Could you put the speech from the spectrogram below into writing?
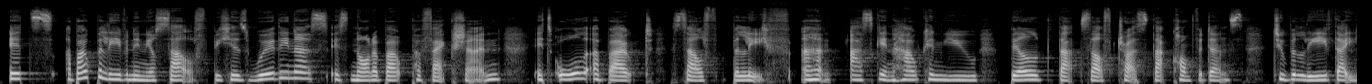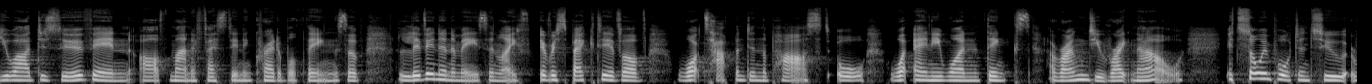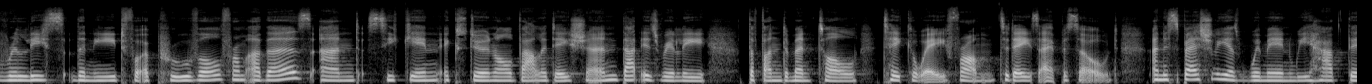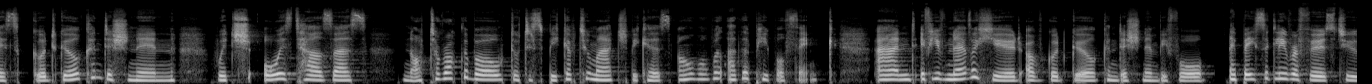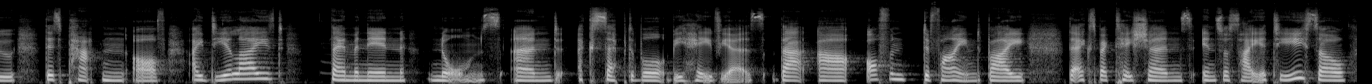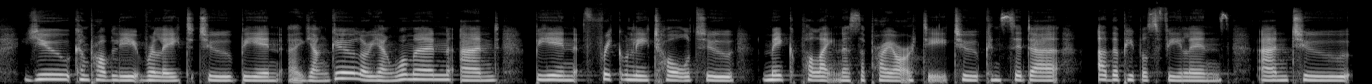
it's about believing in yourself because worthiness is not about perfection. It's all about self belief and asking how can you build that self trust, that confidence to believe that you are deserving of manifesting incredible things, of living an amazing life, irrespective of what's happened in the past or what anyone thinks around you right now. It's so important to release the need for approval from others and seeking external validation. That is really the fundamental takeaway from today's episode. And especially as women, we have this good girl conditioning, which always tells us not to rock the boat or to speak up too much because, oh, what will other people think? And if you've never heard of good girl conditioning before, it basically refers to this pattern of idealized feminine norms and acceptable behaviors that are often defined by the expectations in society. So you can probably relate to being a young girl or young woman and being frequently told to make politeness a priority, to consider other people's feelings and to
